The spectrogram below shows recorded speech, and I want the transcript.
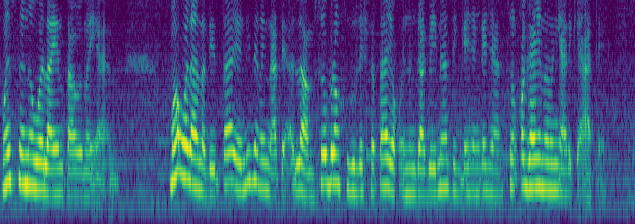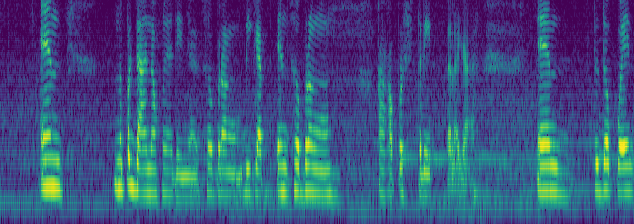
Once na nawala yung tao na yan, mawala na din tayo, hindi na rin natin alam. Sobrang clueless na tayo kung anong gagawin natin, ganyan-ganyan. So, kagaya na nangyari kay ate. And, napagdaanan ko na din yan. Sobrang bigat and sobrang kakaprostrate talaga. And, to the point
